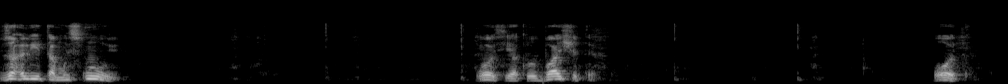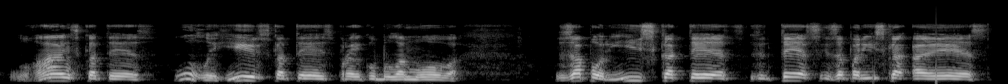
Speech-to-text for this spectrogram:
взагалі там існують. Ось як ви бачите. От Луганська ТЕС, Вуглегірська ТЕС, про яку була мова. Запорізька ТЕС, ТЕС і Запорізька АЕС.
